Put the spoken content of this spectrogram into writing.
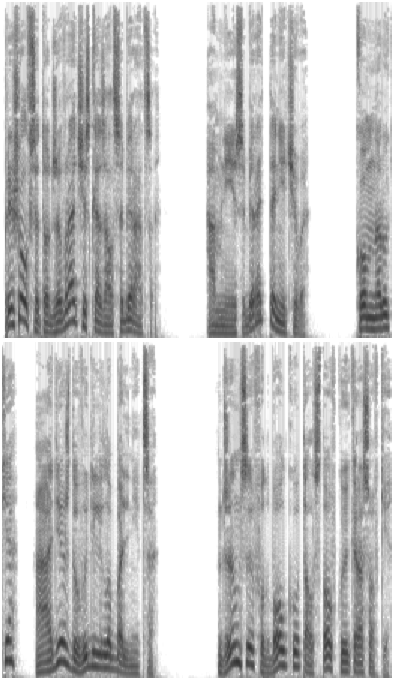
Пришел все тот же врач и сказал собираться. А мне и собирать-то нечего. Ком на руке, а одежду выделила больница. Джинсы, футболку, толстовку и кроссовки.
